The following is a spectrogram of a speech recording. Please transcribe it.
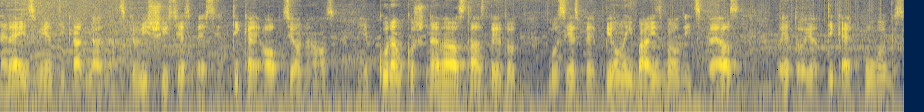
nereiz vien tika atgādināts, ka viss šīs iespējas ir tikai opcionāls, un jebkuram, kurš nevēlas tās lietot, būs iespēja pilnībā izbaudīt spēles, lietojot tikai pogas.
